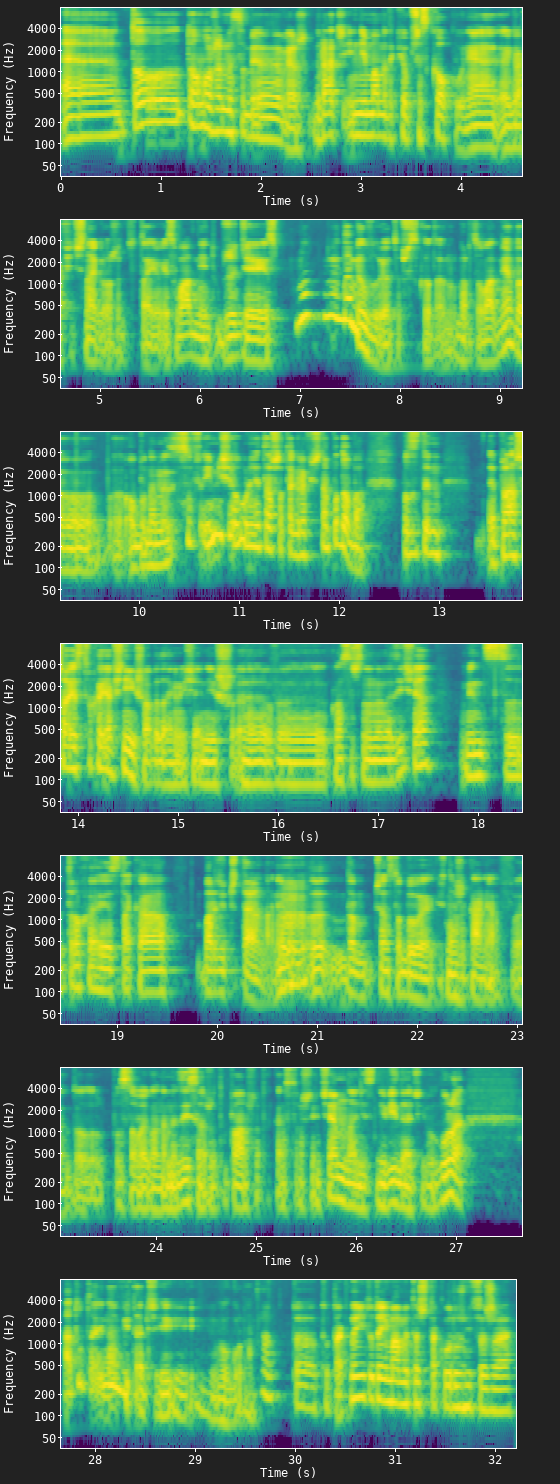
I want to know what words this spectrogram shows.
E, to, to możemy sobie, wiesz, grać i nie mamy takiego przeskoku nie, graficznego, że tutaj jest ładniej, tu brzydziej, jest, no, nawiązuje to wszystko ten bardzo ładnie do obu Nemezisów i mi się ogólnie ta szata graficzna podoba. Poza tym e, plansza jest trochę jaśniejsza, wydaje mi się, niż e, w klasycznym Nemezisie, więc e, trochę jest taka bardziej czytelna. Nie? E, Tam często były jakieś narzekania w, do podstawowego Nemezisa, że to plansza taka strasznie ciemna, nic nie widać i w ogóle. A tutaj no widać i, i w ogóle. No, to, to tak. No i tutaj mamy też taką różnicę, że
